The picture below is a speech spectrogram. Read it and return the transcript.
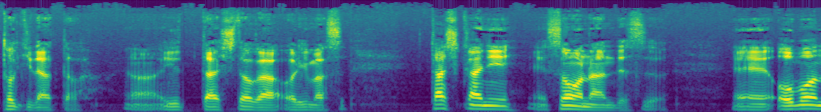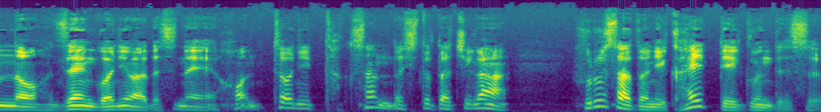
時だと言った人がおります確かにそうなんです、え、お盆の前後にはですね本当にたくさんの人たちがふるさとに帰っていくんです、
